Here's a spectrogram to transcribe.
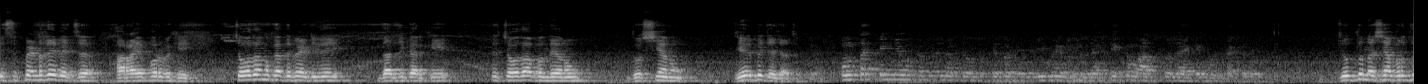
ਇਸ ਪਿੰਡ ਦੇ ਵਿੱਚ ਹਰਾਏਪੁਰ ਵਿਖੇ 14 ਮੁਕੱਦਮੇ ਐਡੀ ਦੇ ਦਰਜ ਕਰਕੇ ਤੇ 14 ਬੰਦਿਆਂ ਨੂੰ ਦੋਸ਼ੀਆਂ ਨੂੰ ਜੇਲ੍ਹ ਭੇਜਿਆ ਜਾ ਚੁੱਕਿਆ। ਹੁਣ ਤੱਕ ਕਿੰਨੇ ਮੁਕੱਦਮੇ ਦਰਜ ਹੋ ਚੁੱਕੇ ਤੁਹਾਡੇ ਜਿਹੜੀ ਲੈ 1 ਮਾਰਚ ਤੋਂ ਲੈ ਕੇ ਹੁਣ ਤੱਕ ਦੇ। ਯੁੱਧ ਨਸ਼ਿਆਂ ਵਿਰੁੱਧ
